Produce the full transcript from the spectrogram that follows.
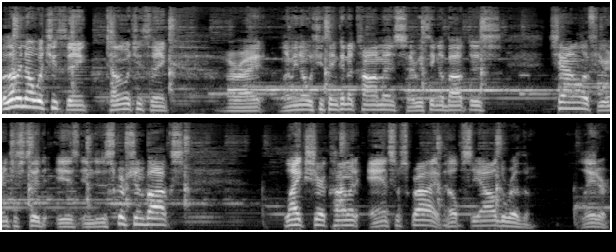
But let me know what you think. Tell me what you think. All right. Let me know what you think in the comments. Everything about this channel, if you're interested, is in the description box. Like, share, comment, and subscribe. Helps the algorithm. Later.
